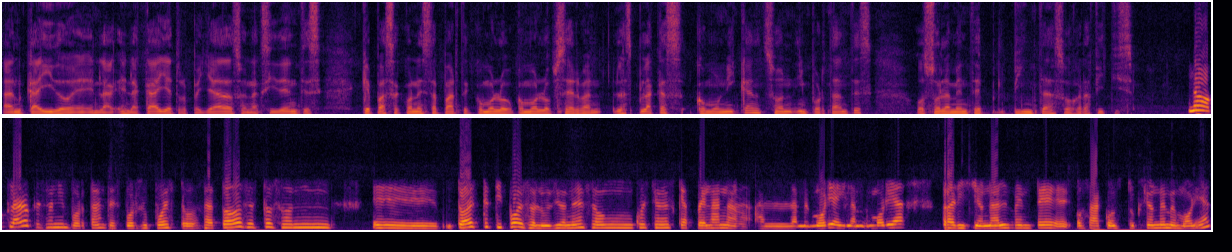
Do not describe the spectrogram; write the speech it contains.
han caído en la, en la calle atropelladas o en accidentes. ¿Qué pasa con esta parte? ¿Cómo cómo lo observan? ¿Las placas comunican? ¿Son importantes o solamente pintas o grafitis? No, claro que son importantes, por supuesto. O sea, todos estos son, eh, todo este tipo de soluciones son cuestiones que apelan a, la memoria y la memoria tradicionalmente, o sea, construcción de memoria,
